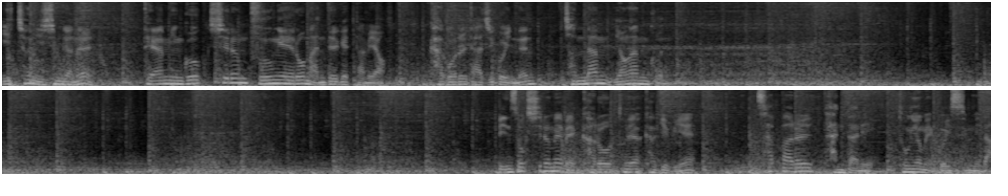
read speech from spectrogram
(2020년을) 대한민국 씨름 부흥의 해로 만들겠다며 각오를 다지고 있는 전남 영암군 민속 씨름의 메카로 도약하기 위해 삿발을 단단히 동여매고 있습니다.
